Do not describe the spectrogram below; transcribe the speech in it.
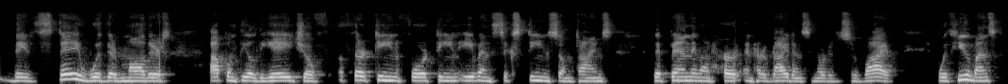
they stay with their mothers up until the age of 13, 14, even 16 sometimes, depending on her and her guidance in order to survive. With humans,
